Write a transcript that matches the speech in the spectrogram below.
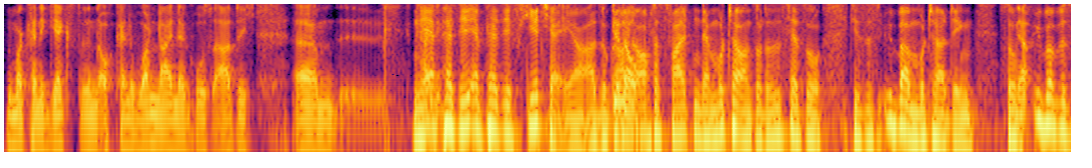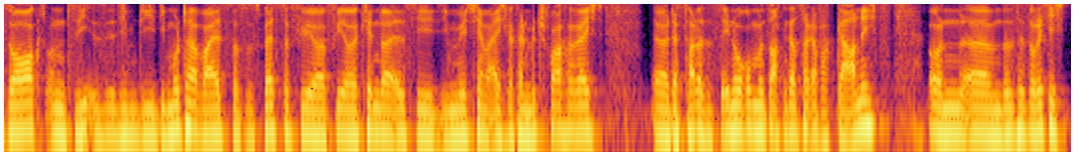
nun mal keine Gags drin, auch keine One-Liner großartig. Ähm, nee, er, persi er persifliert ja eher. Also gerade genau. auch das Verhalten der Mutter und so. Das ist ja so dieses Übermutter-Ding. So ja. überbesorgt und sie, sie, die, die, die Mutter weiß, was das Beste für, für ihre Kinder ist. Die, die Mädchen haben eigentlich gar kein Mitspracherecht. Äh, der Vater sitzt eh nur rum und sagt den ganzen Tag einfach gar nichts. Und ähm, das ist jetzt so richtig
